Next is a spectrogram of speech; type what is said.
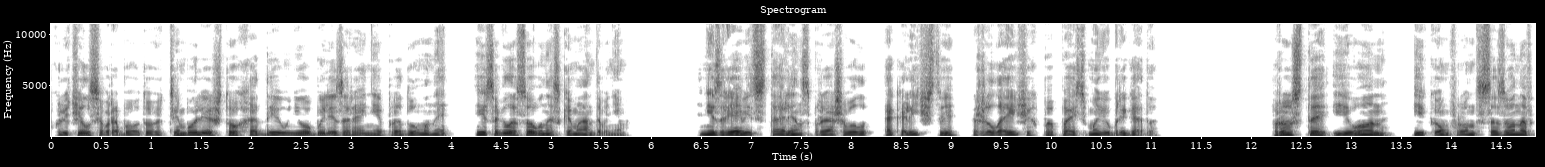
включился в работу, тем более, что ходы у него были заранее продуманы и согласованы с командованием. Не зря ведь Сталин спрашивал о количестве желающих попасть в мою бригаду. Просто и он, и комфронт Сазонов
